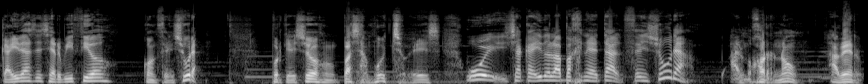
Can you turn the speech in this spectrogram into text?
caídas de servicio con censura. Porque eso pasa mucho. Es, uy, se ha caído la página de tal. ¿Censura? A lo mejor no. A ver,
